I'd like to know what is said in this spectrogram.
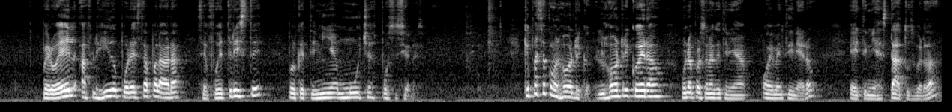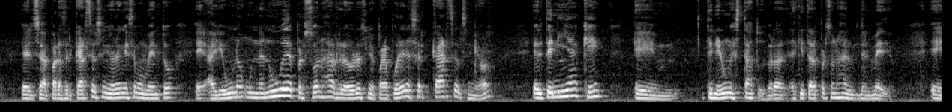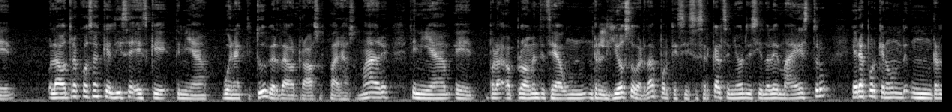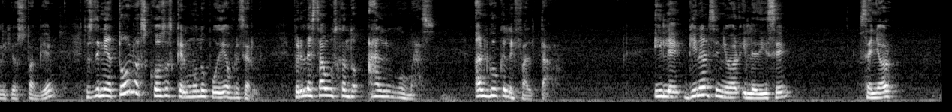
Pero él, afligido por esta palabra, se fue triste porque tenía muchas posesiones. ¿Qué pasa con el joven rico? El joven rico era una persona que tenía obviamente dinero, eh, tenía estatus, ¿verdad? o sea, para acercarse al Señor en ese momento eh, había una, una, nube de personas alrededor del Señor. Para poder acercarse al Señor, él tenía que em, tener un estatus, ¿verdad? Quitar personas del, medio. La otra cosa que él dice es que tenía buena actitud, ¿verdad? Honraba a sus padres, a su madre. Tenía, eh, probablemente sea un religioso, ¿verdad? Porque si se acerca al Señor diciéndole maestro, era porque era un, religioso también. Entonces tenía todas las cosas que el mundo podía ofrecerle. Pero él estaba buscando algo más. Algo que le faltaba. Y le viene al Señor y le dice, Señor,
